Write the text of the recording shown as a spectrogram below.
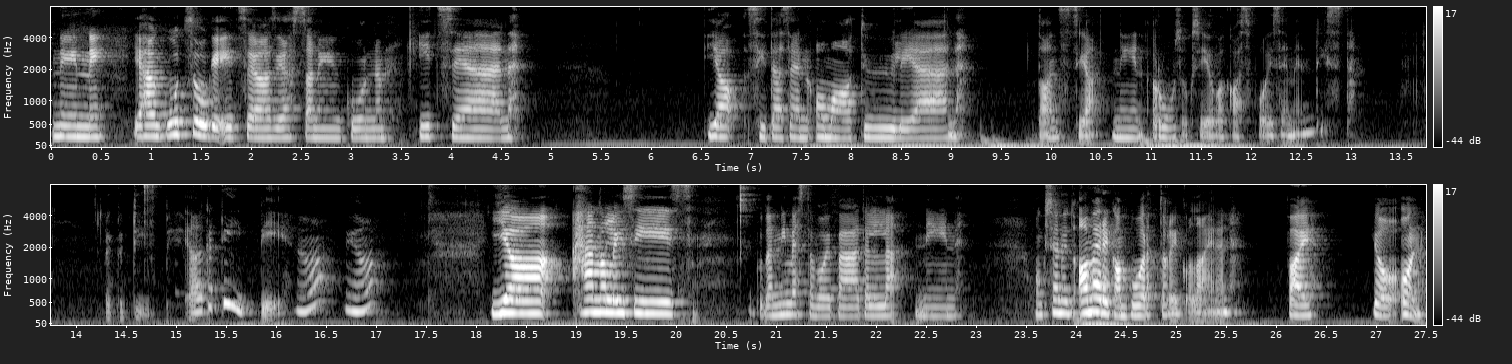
niin, niin, ja hän kutsuukin itse asiassa niin kuin itseään ja sitä sen omaa tyyliään tanssia niin ruusuksi, joka kasvoi sementistä. Aika deep. Aika diippiä, joo, joo. Ja hän oli siis, kuten nimestä voi päätellä, niin onko se nyt Amerikan puertorikolainen? Vai? Joo, on.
